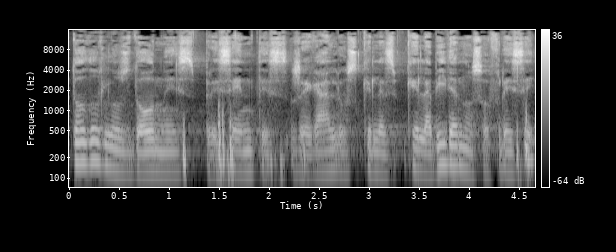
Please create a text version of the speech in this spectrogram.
todos los dones, presentes, regalos que, que la vida nos ofrece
